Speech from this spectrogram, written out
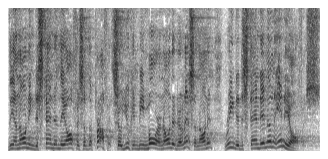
The anointing to stand in the office of the prophet. So you can be more anointed or less anointed, really to stand in any office.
